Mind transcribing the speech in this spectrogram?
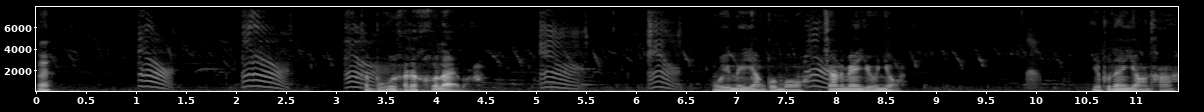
哎，他不会还在喝奶吧？我也没养过猫，家里面有鸟，也不能养它。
